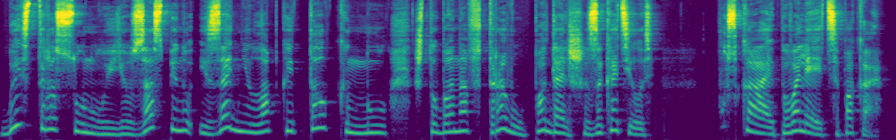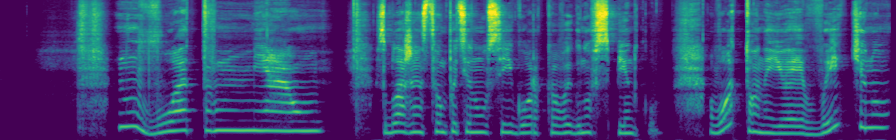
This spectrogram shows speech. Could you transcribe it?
быстро сунул ее за спину и задней лапкой толкнул, чтобы она в траву подальше закатилась. Пускай поваляется пока. «Ну вот, мяу!» С блаженством потянулся Егорка, выгнув спинку. Вот он ее и выкинул.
